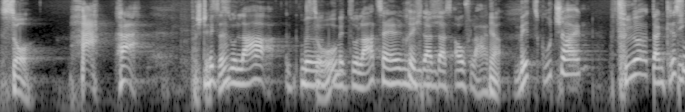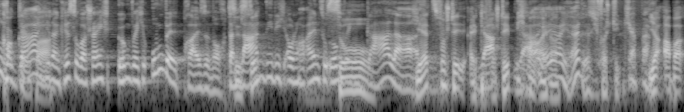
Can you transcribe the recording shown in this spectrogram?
So. Ha! Ha! Mit, Verstehst du? Solar, äh, So. mit Solarzellen, die Richtig. dann das aufladen. Ja, mit Gutschein für Dann kriegst die du sogar hier, dann kriegst du wahrscheinlich irgendwelche Umweltpreise noch. Dann Siehste? laden die dich auch noch ein zu irgendwelchen so. Galas. Jetzt versteht, endlich versteht mich ja, mal einer. Ja, ja, ja, das, ich verstehe. Ja, Ja, aber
